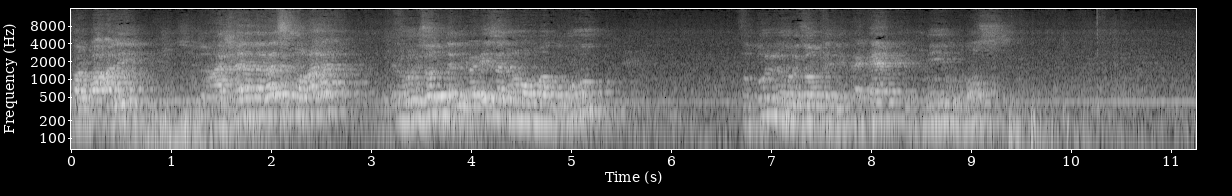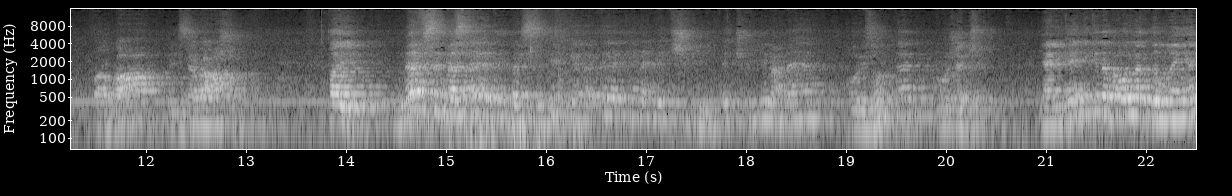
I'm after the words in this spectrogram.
في 4 ليه؟ عشان أنا رسمه على ال horizontal يبقى إذا هو مضروب في طول ال horizontal يبقى كام 2 ونص في 4 بيساوي 10 طيب نفس المسألة دي بس دي كتبت لك هنا HP HP دي معناها horizontal projection يعني كأني كده بقول لك ضمنيا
